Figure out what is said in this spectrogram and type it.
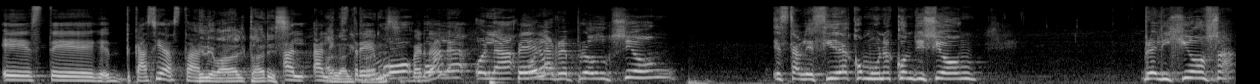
Este, casi hasta elevada altares al, extremo, ¿verdad? O la, la, reproducción establecida como una condición religiosa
